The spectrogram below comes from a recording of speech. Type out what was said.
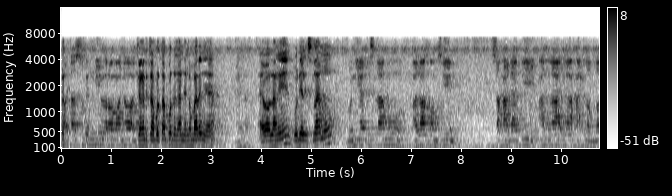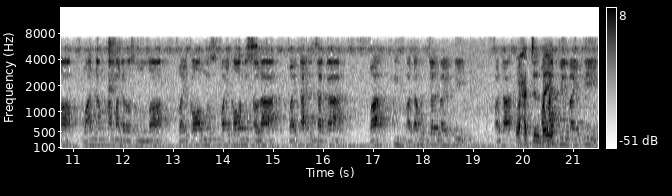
kata sumi Ramadan. Jangan dicampur-campur dengan yang kemarin ya. Ayo ulangi, bunyal Islamu. Bunyal Islamu ala khamsin. Sahadati an la ilaha illallah wa anna Muhammadar Rasulullah. Wa iqamus wa iqamis shalah wa ita'iz zakah wa wa tahujjal baiti wa hajjal baiti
